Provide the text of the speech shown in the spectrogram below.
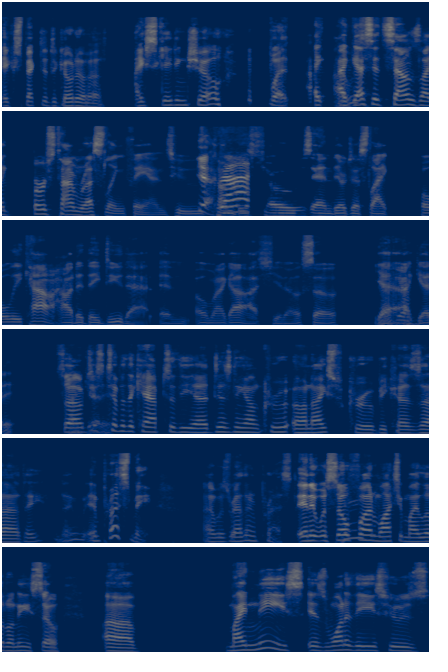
expected to go to a ice skating show, but I, I I was- guess it sounds like first time wrestling fans who Yeah. come Right. to shows and they're just like, holy cow, how did they do that? And oh my gosh, you know, so yeah, Yeah. I get it. so I get just it. tip of the cap to the uh, Disney on crew on ice crew because uh, they they impressed me. I was rather impressed, and it was so fun watching my little niece. So, uh, my niece is one of these who's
